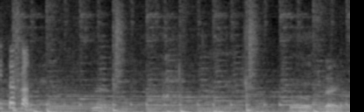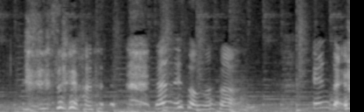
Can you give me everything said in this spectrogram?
いたかねこの二人それはなんでそんなさ変だよ。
